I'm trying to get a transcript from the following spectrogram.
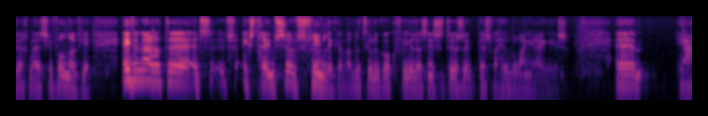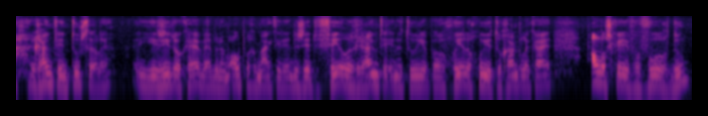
het Even naar het, uh, het, extreem servicevriendelijke, wat natuurlijk ook voor jullie als instructeurs best wel heel belangrijk is. Uh, ja, ruimte in toestellen. Je ziet ook, hè, we hebben hem opengemaakt hier. Er zit veel ruimte in het toer. Je hebt een hele goede toegankelijkheid. Alles kun je vervolgens doen.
